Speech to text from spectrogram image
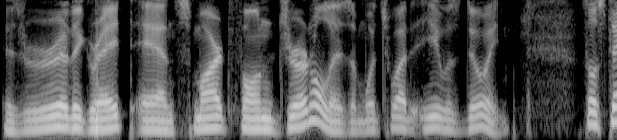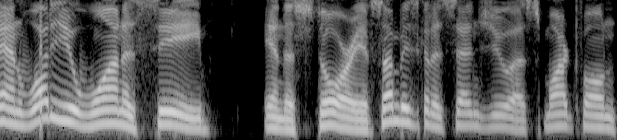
is really great, and smartphone journalism, which what he was doing. So, Stan, what do you want to see in a story? If somebody's going to send you a smartphone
